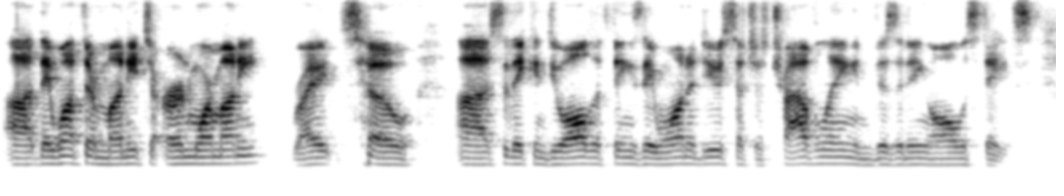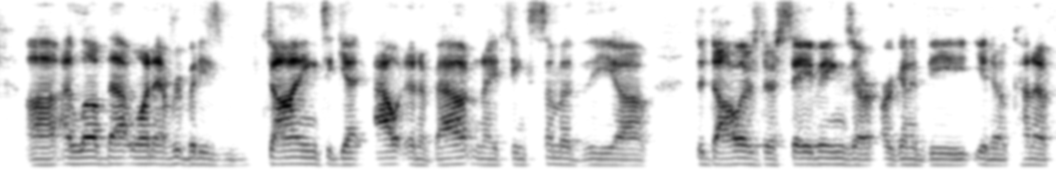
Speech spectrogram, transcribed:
Uh, they want their money to earn more money, right? So, uh, so they can do all the things they want to do, such as traveling and visiting all the states. Uh, I love that one. Everybody's dying to get out and about, and I think some of the uh, the dollars they're savings are, are going to be, you know, kind of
